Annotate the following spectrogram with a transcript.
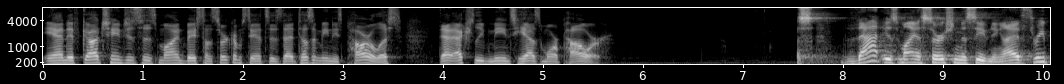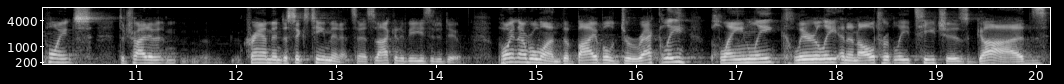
and if God changes his mind based on circumstances, that doesn't mean he's powerless. That actually means he has more power. That is my assertion this evening. I have three points to try to cram into 16 minutes, and it's not going to be easy to do. Point number one the Bible directly, plainly, clearly, and unalterably teaches God's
